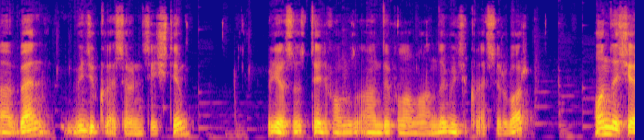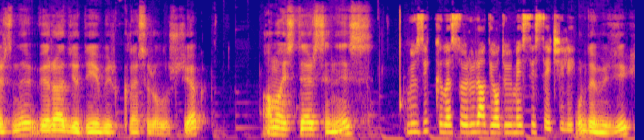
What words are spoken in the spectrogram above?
e, ben müzik klasörünü seçtim. Biliyorsunuz telefonumuzun ana depolama alanında müzik klasörü var. Onun da içerisinde ve radyo diye bir klasör oluşacak. Ama isterseniz Müzik klasörü radyo düğmesi seçili. burada müzik,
